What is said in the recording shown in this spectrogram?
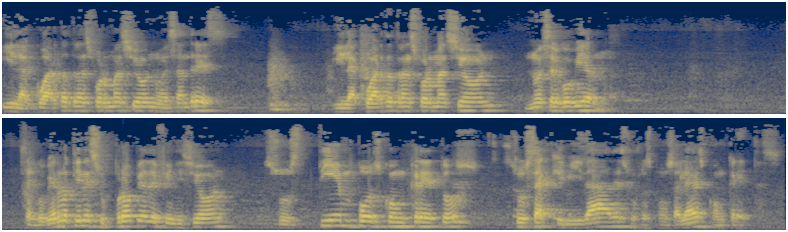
y la cuarta transformación no es Andrés, y la cuarta transformación no es el gobierno el gobierno tiene su propia definición, sus tiempos concretos, sus actividades, sus responsabilidades concretas.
